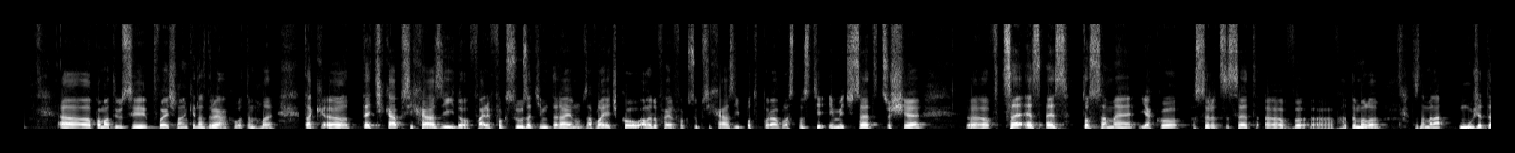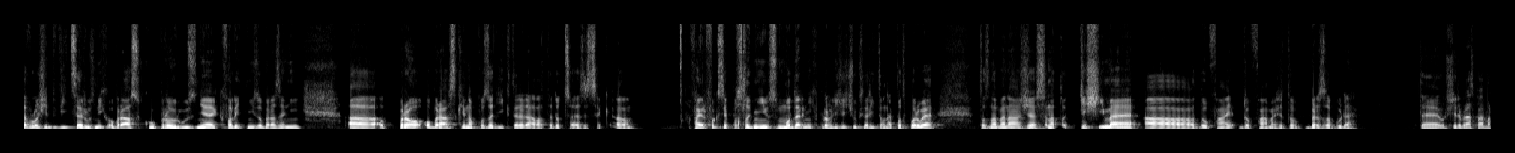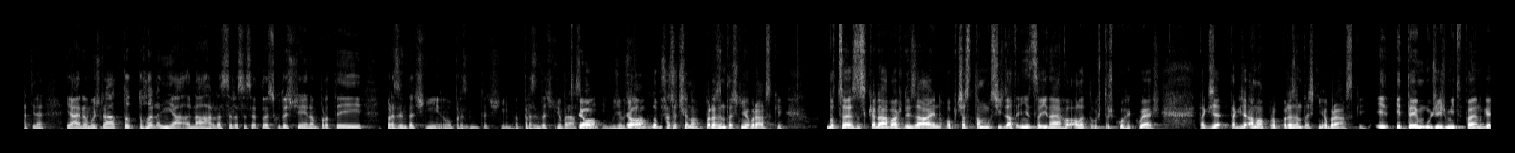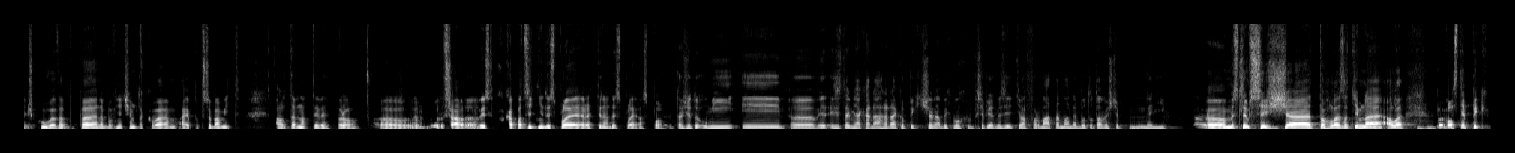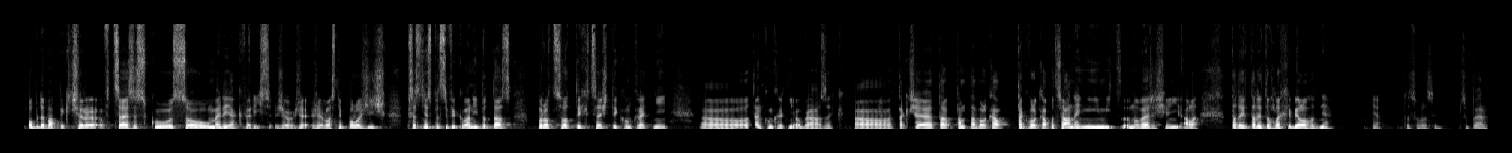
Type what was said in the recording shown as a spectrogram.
pamatuju si tvoje články na zdrojáku o tomhle. Tak uh, teďka přichází do Firefoxu, zatím teda jenom za vlaječkou, ale do Firefoxu přichází podpora vlastnosti image set, což je v CSS to samé jako src set eh, v, eh, v HTML. To znamená, můžete vložit více různých obrázků pro různě kvalitní zobrazení, pro obrázky na pozadí, které dáváte do CSS. Firefox je poslední z moderních prohlížečů, který to nepodporuje. To znamená, že se na to těšíme a doufáme, že to brzo bude. To je určitě dobrá zpráva, Martine. Já jenom možná, to, tohle není náhrada CSS, to je skutečně jenom pro ty prezentační, o prezentační, prezentační obrázky? Jo, můžeme jo říkat? dobře řečeno, prezentační obrázky. Do CSS dáváš design, občas tam musíš dát i něco jiného, ale to už trošku hackuješ. Takže, takže ano, pro prezentační obrázky. I, I ty můžeš mít v PNGčku, ve WebP nebo v něčem takovém a je potřeba mít alternativy pro třeba vysokokapacitní displeje, retina displeje a spol. Takže to umí i, uh, existuje nějaká náhrada jako picture, abych mohl přepět mezi těma formátama, nebo to tam ještě není? Uh, myslím si, že tohle zatím ne, ale uh-huh. vlastně pik, obdoba picture v CSS jsou media queries, že, že, že vlastně položíš přesně specifikovaný dotaz, pro co ty chceš ty konkrétní, uh, ten konkrétní obrázek. Uh, takže ta, tam ta velká, tak velká potřeba není mít nové řešení, ale tady, tady tohle chybělo hodně. Jo, to souhlasím. Super.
